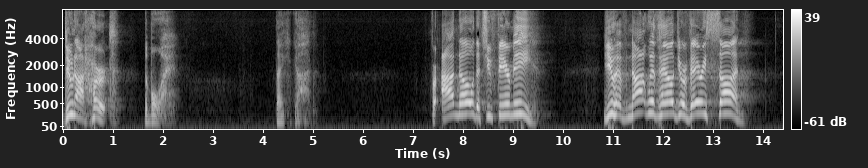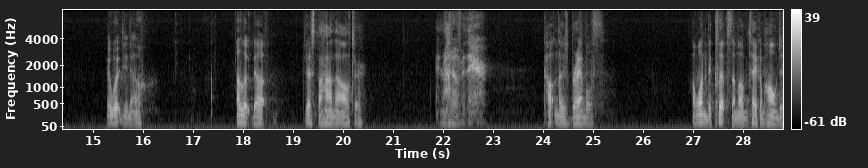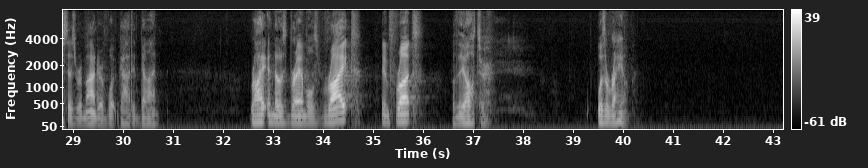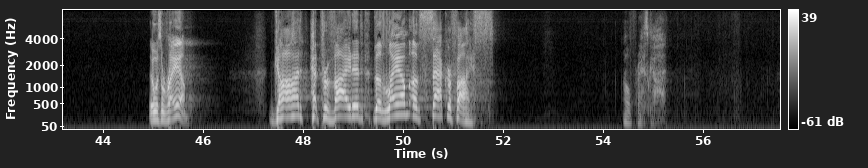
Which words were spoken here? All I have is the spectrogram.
Do not hurt the boy. Thank you, God. For I know that you fear me. You have not withheld your very son. And what you know? I looked up just behind the altar and right over there caught in those brambles. I wanted to clip some of them, take them home just as a reminder of what God had done. Right in those brambles, right in front of the altar, was a ram. There was a ram. God had provided the lamb of sacrifice. Oh, praise God.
